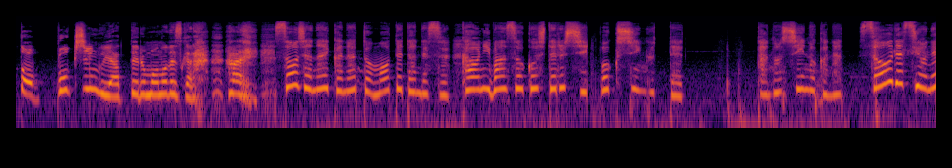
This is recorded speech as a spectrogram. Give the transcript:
っとボクシングやってるものですから。はい。そうじゃないかなと思ってたんです。顔に絆創膏してるしボクシングって楽しいのかな？そうですよね。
